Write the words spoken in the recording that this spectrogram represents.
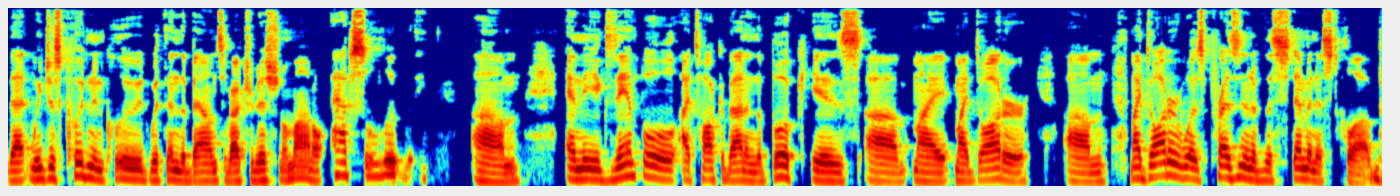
that we just couldn't include within the bounds of our traditional model? Absolutely. Um, and the example I talk about in the book is uh, my my daughter. Um, my daughter was president of the STEMinist Club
